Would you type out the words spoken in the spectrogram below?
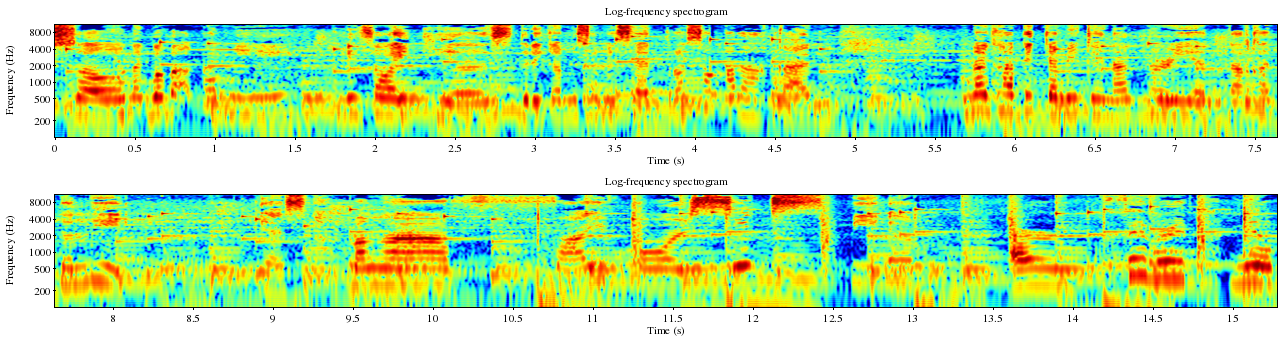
So, nagbaba kami din sa White Hills. Diri kami sa may sentro, sa Arakan. Naghapit kami kay nagmerienda kadali. Yes, mga 5 or 6 p.m. Our favorite milk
